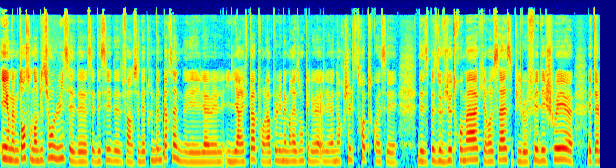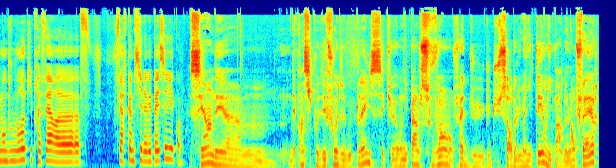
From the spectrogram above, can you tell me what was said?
Et en même temps, son ambition, lui, c'est d'essayer, enfin, c'est d'être une bonne personne. Et il, n'y arrive pas pour un peu les mêmes raisons qu'Eleanor Shellstrop, quoi. C'est des espèces de vieux traumas qui ressassent, et puis le fait d'échouer euh, est tellement douloureux qu'il préfère comme s'il n'avait pas essayé, quoi. C'est un des, euh, des principaux défauts de The Good Place, c'est qu'on y parle souvent, en fait, du, du, sort de l'humanité, on y parle de l'enfer,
